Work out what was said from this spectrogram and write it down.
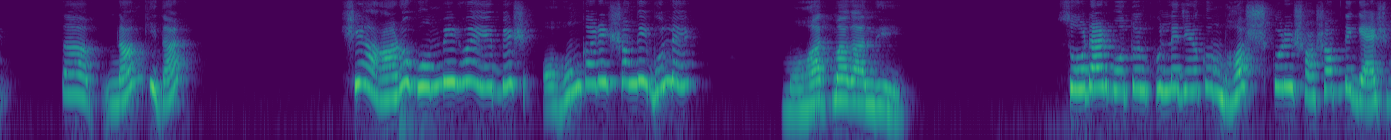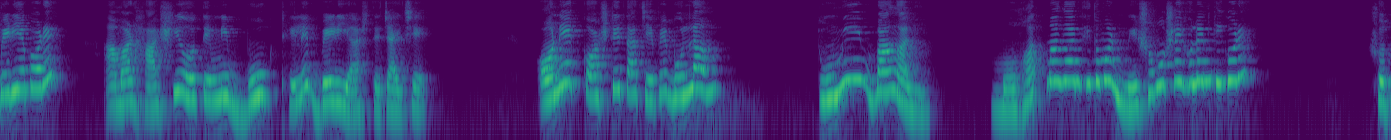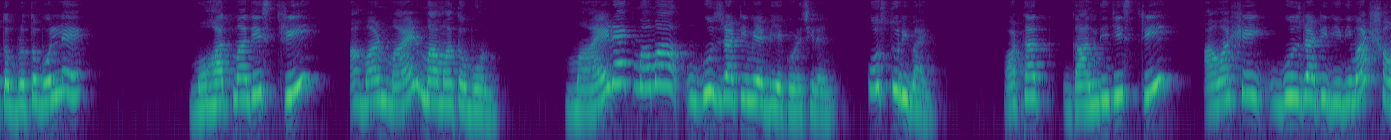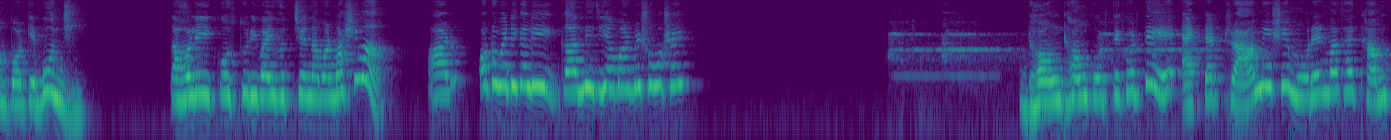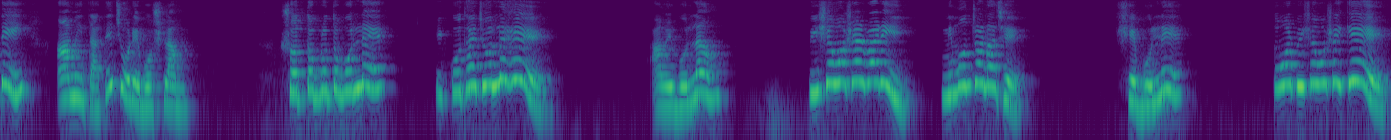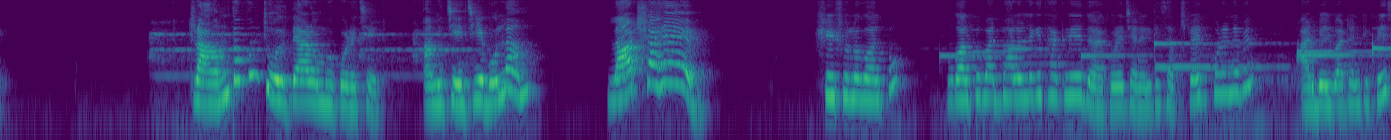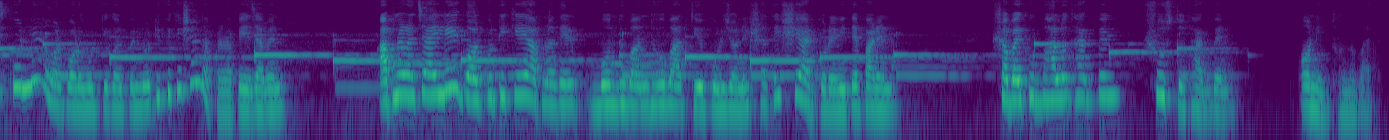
তা নাম কি তার? সে আরও গম্ভীর হয়ে বেশ অহংকারের সঙ্গেই বললে, মহাত্মা গান্ধী। সোডার বোতল খুললে যেরকম ভস করে সশব্দে গ্যাস বেরিয়ে পড়ে, আমার হাসিও তেমনি বুক ঠেলে বেরিয়ে আসতে চাইছে। অনেক কষ্টে তা চেপে বললাম, তুমি বাঙালি মহাত্মা গান্ধী তোমার মেসমশাই হলেন কি করে? সত্যব্রত বললে মহাত্মাজির স্ত্রী আমার মায়ের মামাতো বোন। মায়ের এক মামা গুজরাটি মেয়ে বিয়ে করেছিলেন কস্তুরীবাই অর্থাৎ গান্ধীজির স্ত্রী আমার সেই গুজরাটি দিদিমার সম্পর্কে বঞ্ঝি তাহলে এই কস্তুরীবাই হচ্ছেন আমার মাসিমা, আর অটোমেটিক্যালি গান্ধীজি আমার মেসমশাই। ঢং ঢং করতে করতে একটা ট্রাম এসে মোড়ের মাথায় থামতেই আমি তাতে চড়ে বসলাম। সত্যব্রত বললে, এ কোথায় চললে হে? আমি বললাম, পিসেমশাইয়ের বাড়ি, নিমন্ত্রণ আছে। সে বললে, তোমার পিসেমশাই কে? ট্রাম তখন চলতে আরম্ভ করেছে। আমি চেঁচিয়ে বললাম, লাট সাহেব! শেষ হলো গল্প। গল্প পাঠ ভালো লেগে থাকলে দয়া করে চ্যানেলটি সাবস্ক্রাইব করে নেবেন। আর বেল বাটনটি প্রেস করলে আমার পরবর্তী গল্পের নোটিফিকেশান আপনারা পেয়ে যাবেন। আপনারা চাইলে গল্পটিকে আপনাদের বন্ধুবান্ধব, আত্মীয় পরিজনের সাথে শেয়ার করে নিতে পারেন। সবাই খুব ভালো থাকবেন, সুস্থ থাকবেন। অনেক ধন্যবাদ।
